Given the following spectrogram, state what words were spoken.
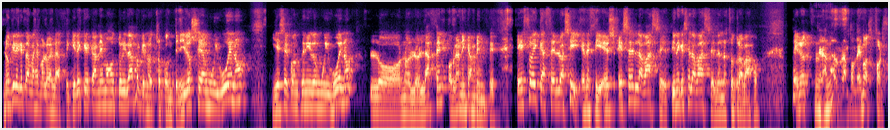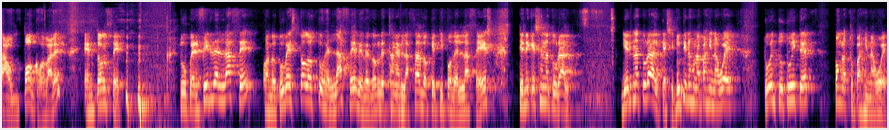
No quiere que trabajemos los enlaces, quiere que ganemos autoridad porque nuestro contenido sea muy bueno y ese contenido muy bueno lo, nos lo enlacen orgánicamente. Eso hay que hacerlo así, es decir, esa es la base, tiene que ser la base de nuestro trabajo. Pero, podemos forzar un poco, ¿vale? Entonces. Tu perfil de enlace, cuando tú ves todos tus enlaces, desde dónde están enlazados, qué tipo de enlace es, tiene que ser natural. Y es natural que si tú tienes una página web, tú en tu Twitter pongas tu página web.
